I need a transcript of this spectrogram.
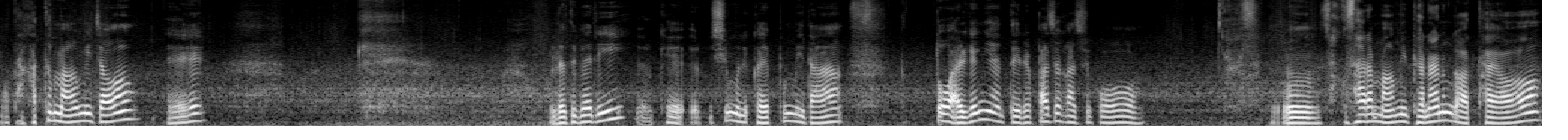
뭐 다 같은 마음이죠. 네. 레드베리 이렇게 심으니까 예쁩니다. 또 알갱이한테 이래 빠져가지고 음, 자꾸 사람 마음이 변하는 것 같아요.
